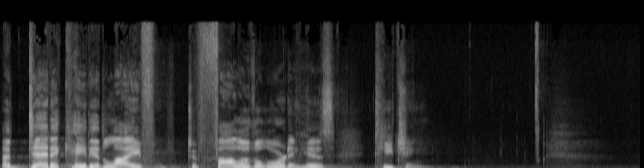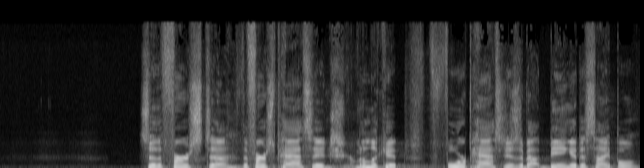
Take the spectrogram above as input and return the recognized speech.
a dedicated life to follow the Lord in his teaching. So, the first, uh, the first passage, I'm going to look at four passages about being a disciple,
